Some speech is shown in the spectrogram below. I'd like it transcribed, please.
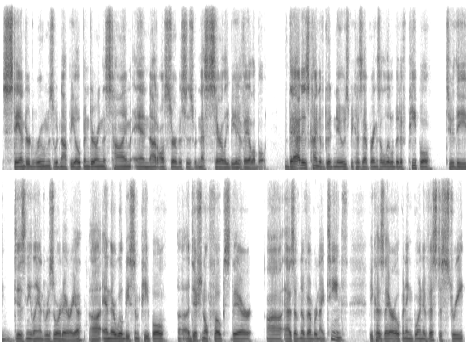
Standard rooms would not be open during this time, and not all services would necessarily be available. That is kind of good news because that brings a little bit of people to the Disneyland resort area, uh, and there will be some people uh, additional folks there uh, as of November 19th because they are opening Buena Vista Street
